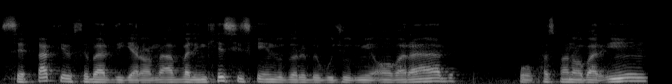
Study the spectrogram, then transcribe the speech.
سبقت گرفته بر دیگران و اولین کسی است که این رو داره به وجود می آورد و خب، پس بنابراین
